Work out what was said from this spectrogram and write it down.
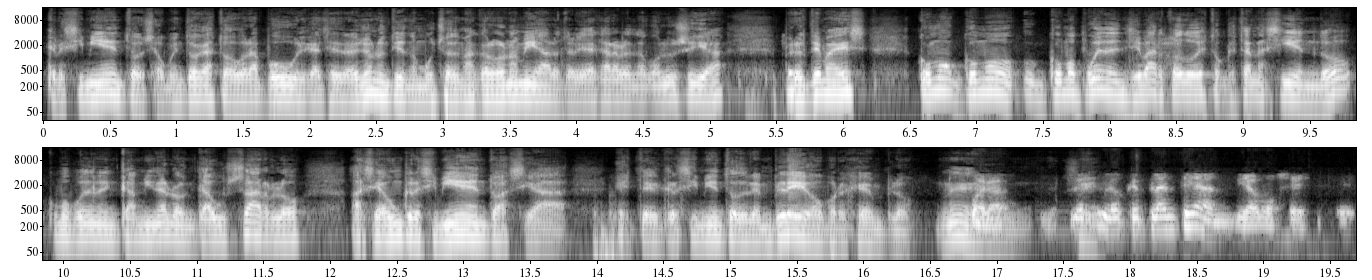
crecimiento, se aumentó el gasto de obra pública, etcétera. Yo no entiendo mucho de macroeconomía, ahora te voy a dejar hablando con Lucía, pero el tema es cómo, cómo, cómo pueden llevar todo esto que están haciendo, cómo pueden encaminarlo, encauzarlo hacia un crecimiento, hacia este, el crecimiento del empleo, por ejemplo. Eh, Bueno, sí. lo, que plantean, digamos, es, eh,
